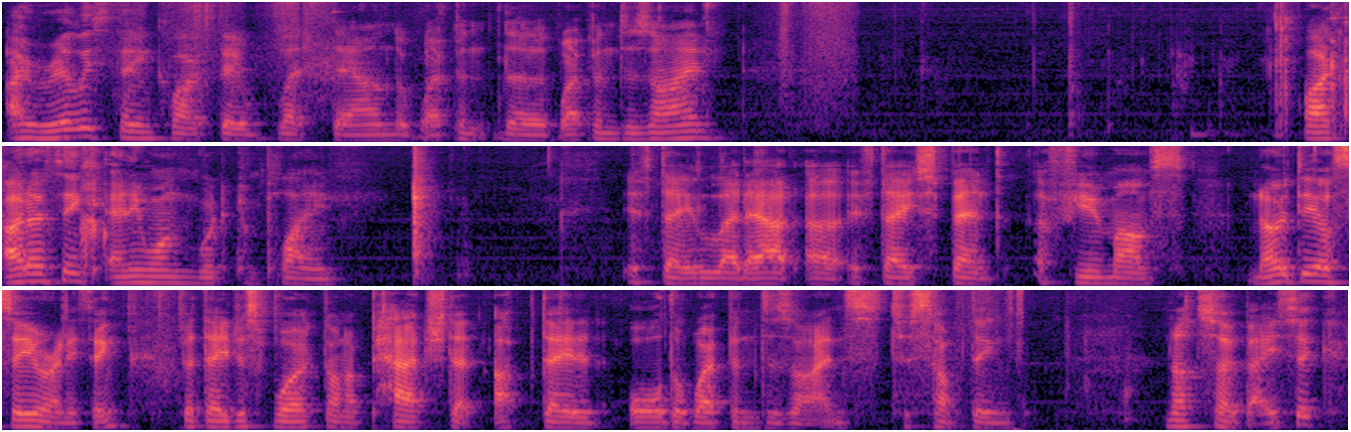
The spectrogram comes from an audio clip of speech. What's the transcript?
I really think like they let down the weapon the weapon design. Like I don't think anyone would complain if they let out uh, if they spent a few months no DLC or anything, but they just worked on a patch that updated all the weapon designs to something not so basic.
